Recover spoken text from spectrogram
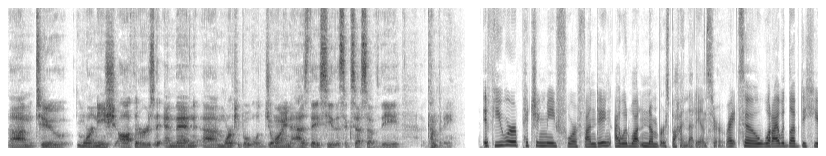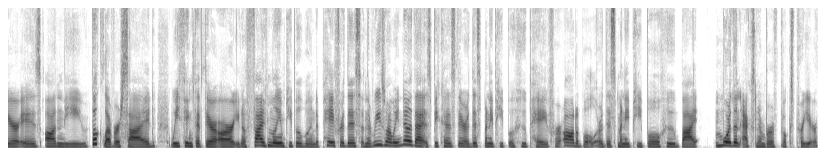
um, to more niche authors. And then uh, more people will join as they see the success of the company if you were pitching me for funding, I would want numbers behind that answer, right? So what I would love to hear is on the book lover side, we think that there are, you know, 5 million people willing to pay for this, and the reason why we know that is because there are this many people who pay for Audible or this many people who buy more than X number of books per year.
